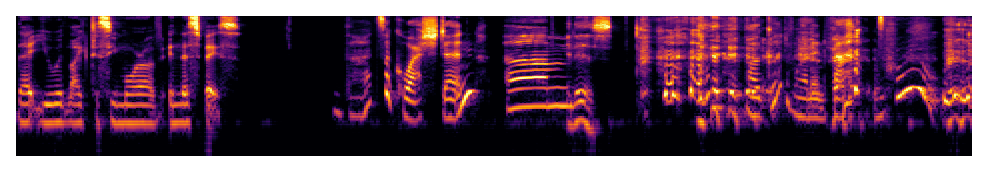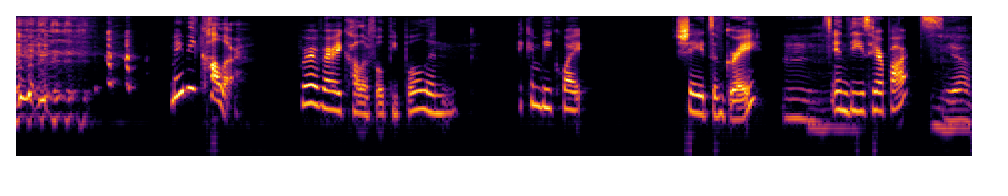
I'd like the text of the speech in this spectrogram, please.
that you would like to see more of in this space? That's a question. Um It is. a good one, in fact. Maybe color. We're a very colorful people and it can be quite shades of gray Mm, in these hair parts. Yeah.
